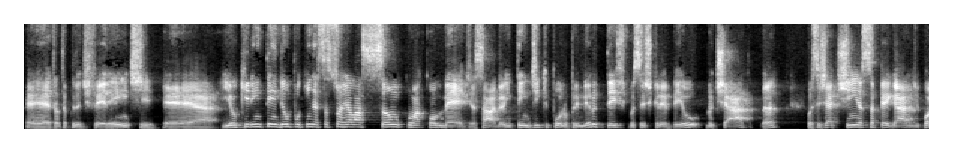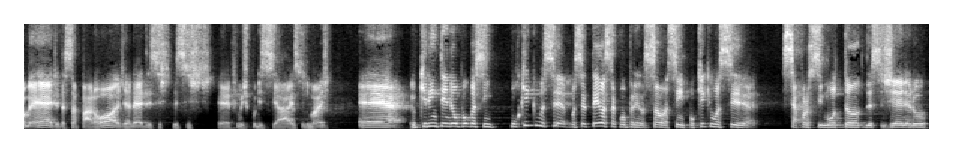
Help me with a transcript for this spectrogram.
É, tanta coisa diferente. É, e eu queria entender um pouquinho dessa sua relação com a comédia, sabe? Eu entendi que, pô, no primeiro texto que você escreveu no teatro, né? Você já tinha essa pegada de comédia, dessa paródia, né? Desses, desses é, filmes policiais e tudo mais. É, eu queria entender um pouco assim, por que que você, você tem essa compreensão assim? Por que que você se aproximou tanto desse gênero?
